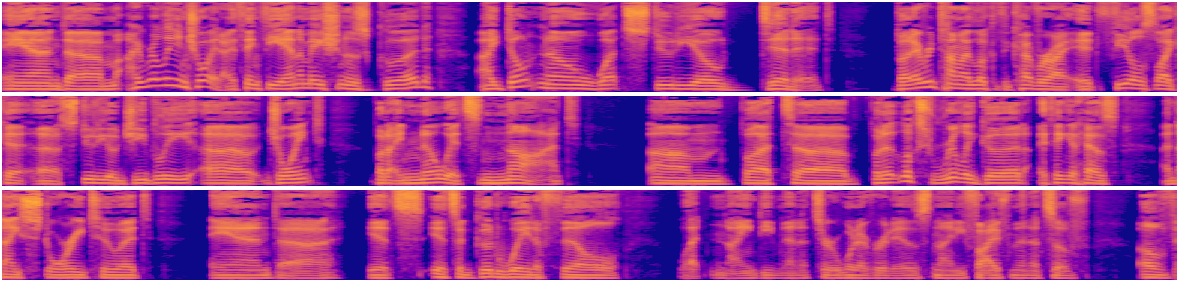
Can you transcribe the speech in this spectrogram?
And um, I really enjoyed it. I think the animation is good. I don't know what studio did it, but every time I look at the cover, I, it feels like a, a Studio Ghibli uh, joint, but I know it's not. Um, but uh, but it looks really good. I think it has a nice story to it, and uh, it's it's a good way to fill what 90 minutes or whatever it is 95 minutes of of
